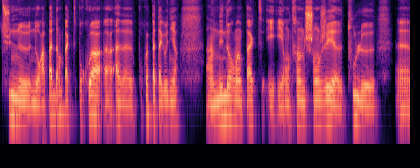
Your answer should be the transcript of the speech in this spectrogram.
tu n'auras pas d'impact. Pourquoi, euh, euh, pourquoi Patagonia a un énorme impact et est en train de changer euh, euh,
